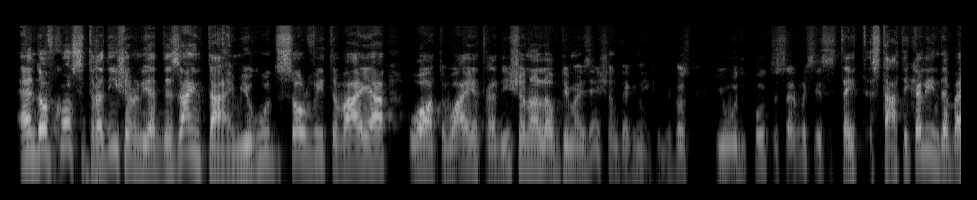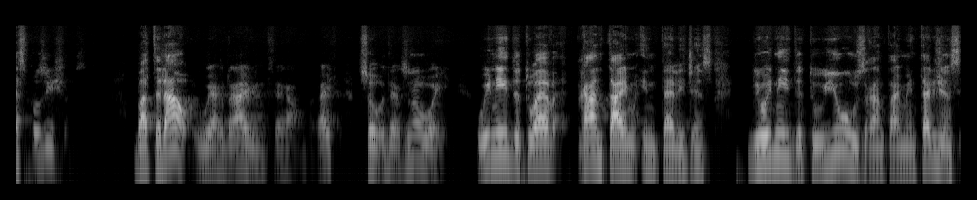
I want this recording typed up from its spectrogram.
And of course, traditionally at design time, you would solve it via what? Via traditional optimization technique, because you would put the services state statically in the best positions. But now we are driving around, right? So there's no way. We need to have runtime intelligence. We need to use runtime intelligence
